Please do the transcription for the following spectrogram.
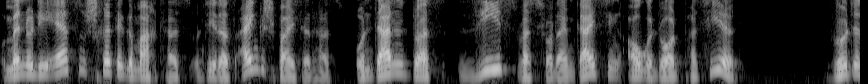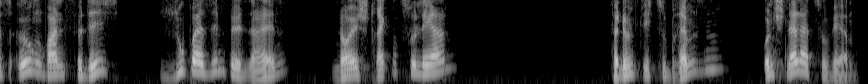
Und wenn du die ersten Schritte gemacht hast und dir das eingespeichert hast und dann das siehst, was vor deinem geistigen Auge dort passiert, wird es irgendwann für dich super simpel sein, neue Strecken zu lernen, vernünftig zu bremsen und schneller zu werden.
